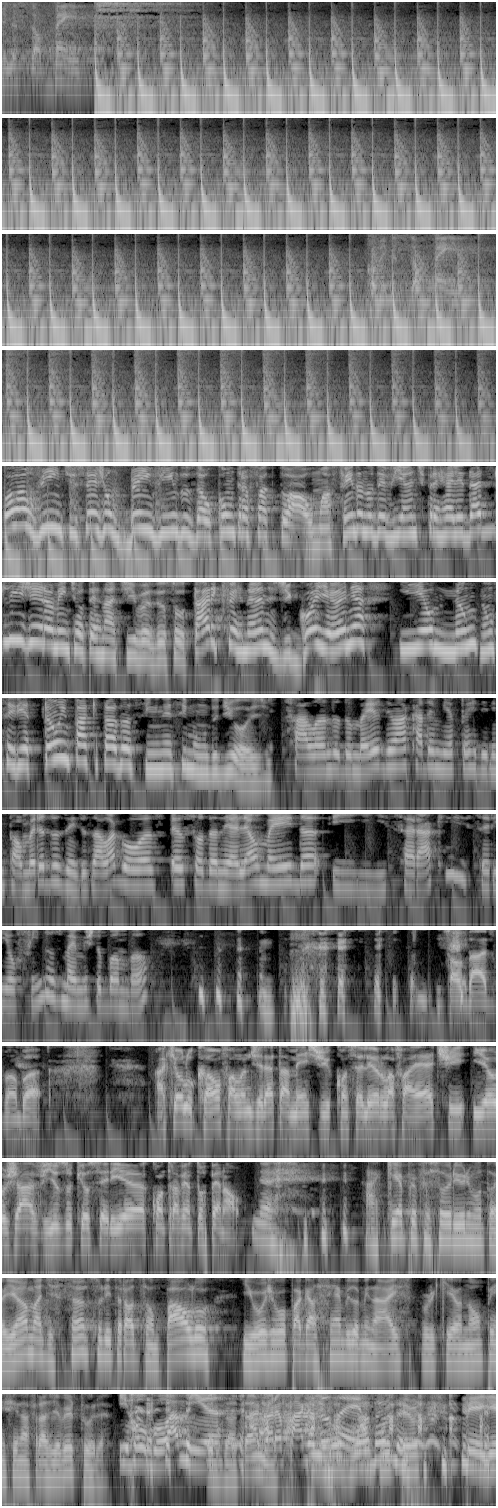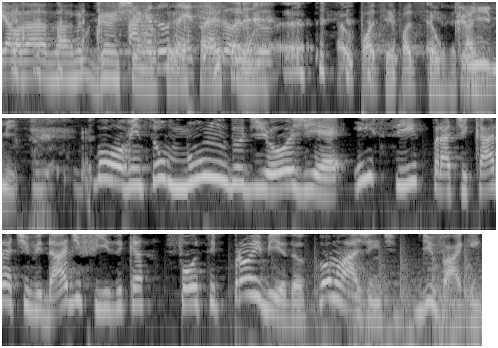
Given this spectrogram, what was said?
me Mr. Vain. Ouvintes! Sejam bem-vindos ao Contrafactual, uma fenda no deviante para realidades ligeiramente alternativas. Eu sou Tarek Fernandes, de Goiânia, e eu não, não seria tão impactado assim nesse mundo de hoje. Falando do meio de uma academia perdida em Palmeira dos Índios, Alagoas, eu sou Daniela Almeida e será que seria o fim dos memes do Bambam? Saudades, Bamba. Aqui é o Lucão falando diretamente de Conselheiro Lafayette e eu já aviso que eu seria contraventor penal. É. Aqui é o professor Yuri Motoyama, de Santos, litoral de São Paulo, e hoje eu vou pagar 100 abdominais porque eu não pensei na frase de abertura. E roubou a minha. Exatamente. Agora paga E roubou a 200. da- Eu peguei ela na- na- no gancho. Paga eu falei, 200 essa- essa agora. aí. Pode ser, pode ser. É o tá crime. Bom, ouvintes, o mundo de hoje é e se praticar atividade física fosse proibido? Vamos lá, gente, divaguem.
